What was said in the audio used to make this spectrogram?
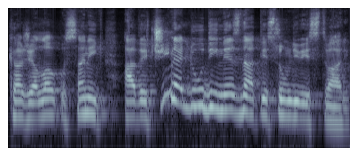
Kaže Allah poslanik, a većina ljudi ne zna te sumljive stvari.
